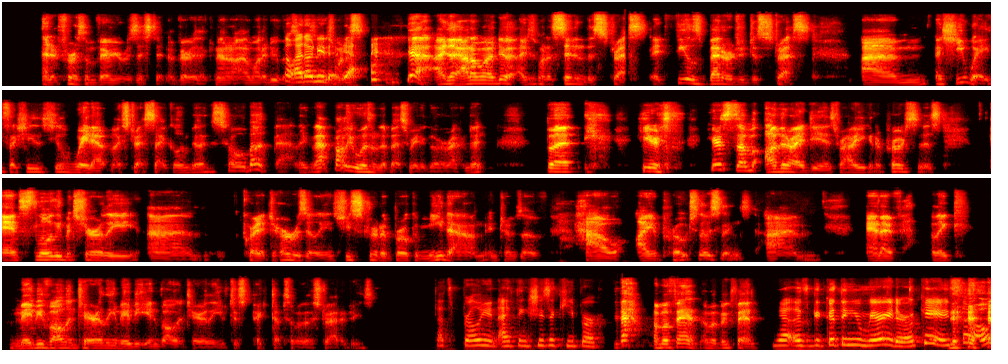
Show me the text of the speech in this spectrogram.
and at first i'm very resistant. I'm very like no no i don't want to do this. Oh, i don't need it yeah. To, yeah. I, I don't want to do it. I just want to sit in the stress. It feels better to just stress um, and she waits, like she she'll wait out my stress cycle and be like, so about that, like that probably wasn't the best way to go around it. But here's here's some other ideas for how you can approach this. And slowly but surely, um, credit to her resilience, she's sort of broken me down in terms of how I approach those things. Um, and I've like maybe voluntarily, maybe involuntarily, you've just picked up some of those strategies. That's brilliant. I think she's a keeper. Yeah, I'm a fan. I'm a big fan. Yeah, it's a good thing you married her. Okay, so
